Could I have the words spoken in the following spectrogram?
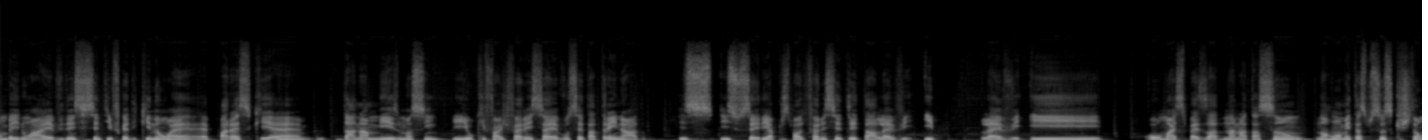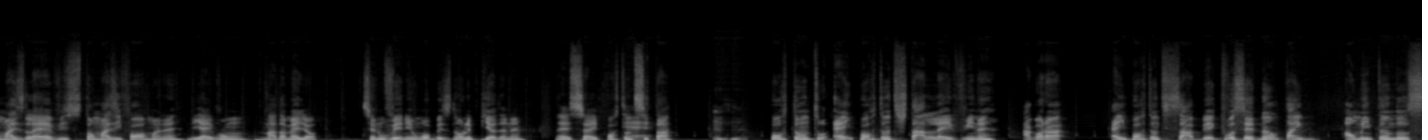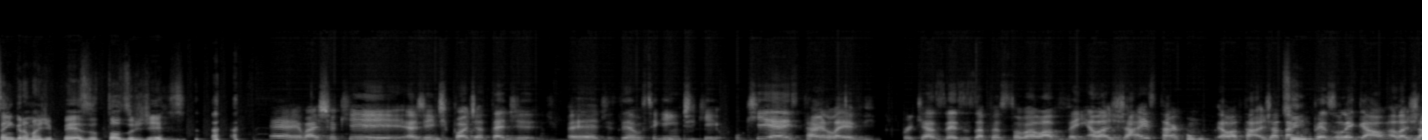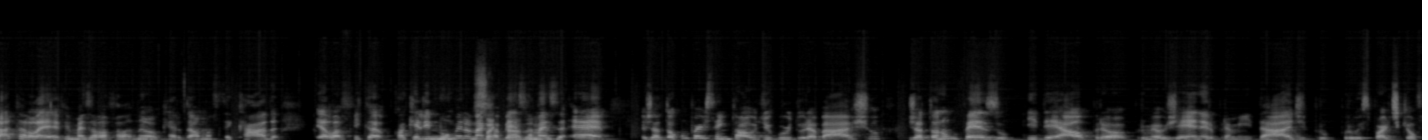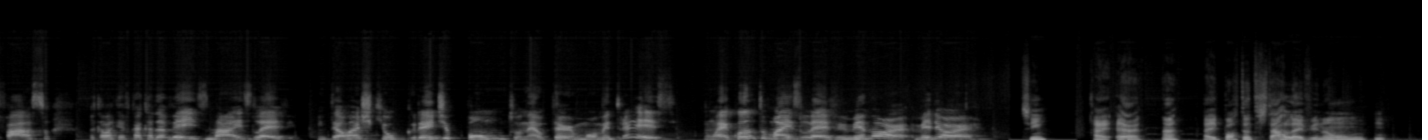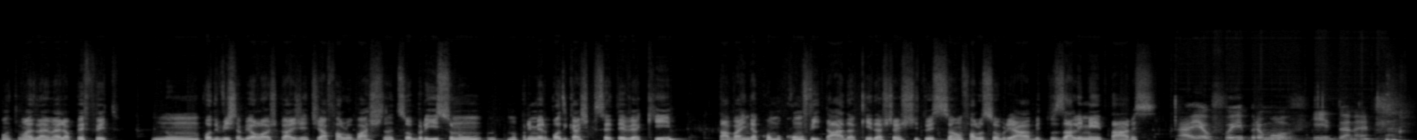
também não há evidência científica de que não é, é parece que é dá na mesma, assim. E o que faz diferença é você estar tá treinado. Isso, isso, seria a principal diferença entre estar tá leve e leve e ou mais pesado na natação. Normalmente as pessoas que estão mais leves estão mais em forma, né? E aí vão nada melhor. Você não vê nenhum obeso na Olimpíada, né? Isso é importante é. citar. Uhum. Portanto, é importante estar leve, né? Agora, é importante saber que você não está aumentando 100 gramas de peso todos os dias? É, eu acho que a gente pode até de, é, dizer o seguinte, que o que é estar leve? Porque às vezes a pessoa ela vem, ela já está com, ela tá, já tá Sim. com peso legal, ela já tá leve, mas ela fala: "Não, eu quero dar uma secada". Ela fica com aquele número na cabeça, né? mas é, eu já tô com um percentual de gordura baixo, já tô num peso ideal para o meu gênero, para minha idade, para o esporte que eu faço, só que ela quer ficar cada vez mais leve. Então, acho que o grande ponto, né, o termômetro é esse. Não é quanto mais leve, menor, melhor. Sim. É, é, é, é importante estar leve, não quanto mais leve, melhor, perfeito. Num ponto de vista biológico, a gente já falou bastante sobre isso num, no primeiro podcast que você teve aqui. Estava ainda como convidada aqui desta instituição, falou sobre hábitos alimentares. Aí eu fui promovida, né?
